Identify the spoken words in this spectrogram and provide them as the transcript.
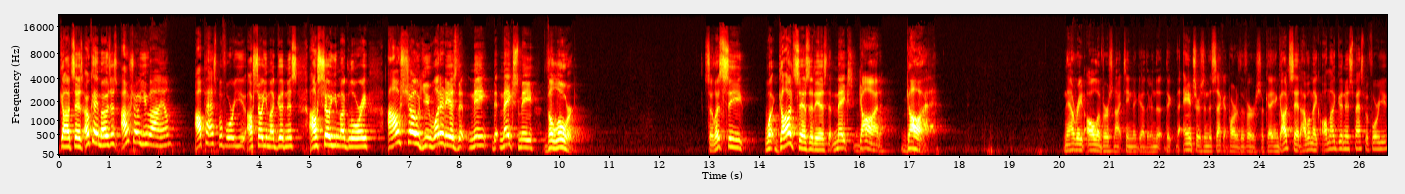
God says, Okay, Moses, I'll show you who I am. I'll pass before you. I'll show you my goodness. I'll show you my glory. I'll show you what it is that, me, that makes me the Lord. So let's see what God says it is that makes God God. Now read all of verse 19 together, and the, the, the answers in the second part of the verse, okay? And God said, I will make all my goodness pass before you.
